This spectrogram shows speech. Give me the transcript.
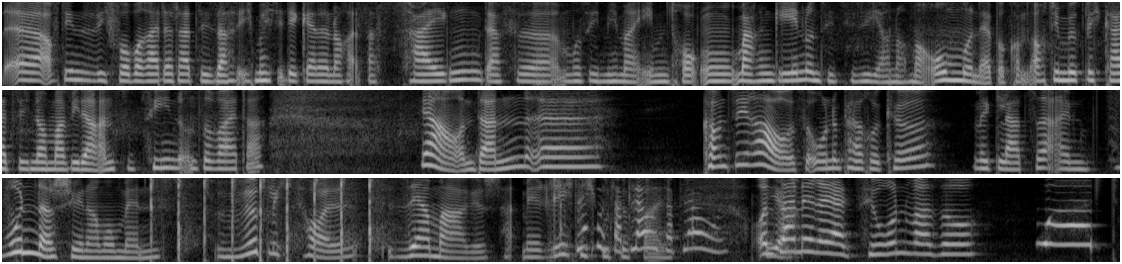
äh, auf den sie sich vorbereitet hat. Sie sagt, ich möchte dir gerne noch etwas zeigen. Dafür muss ich mich mal eben trocken machen gehen und sieht sie sich auch nochmal um und er bekommt auch die Möglichkeit, sich nochmal wieder anzuziehen und so weiter. Ja, und dann äh, kommt sie raus, ohne Perücke, mit Glatze. Ein wunderschöner Moment. wirklich toll, sehr magisch, hat mir richtig gut gefallen. Applaus. Und Ja. seine Reaktion war so, what?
